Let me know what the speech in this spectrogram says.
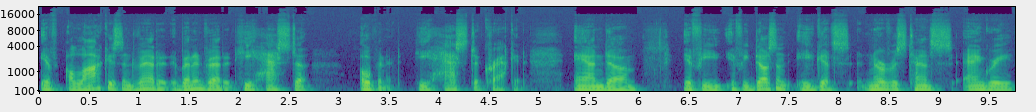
if a lock is invented, been invented, he has to open it. He has to crack it. And um, if he if he doesn't, he gets nervous, tense, angry.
